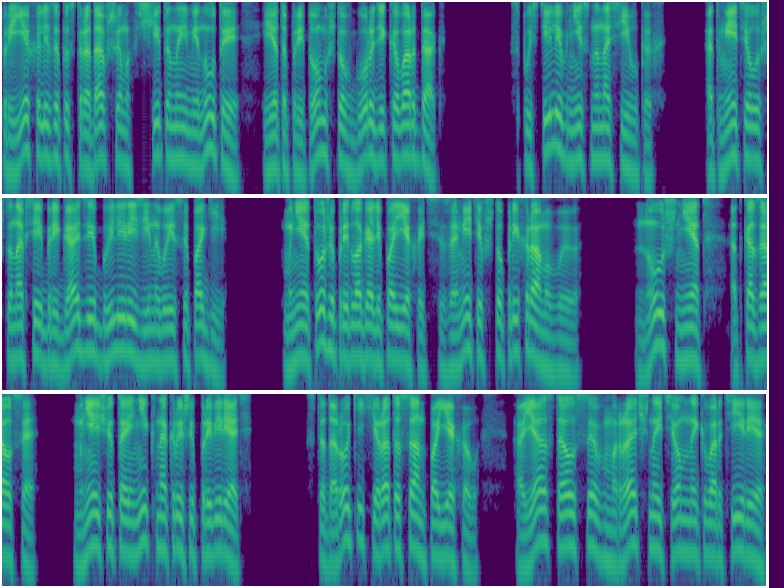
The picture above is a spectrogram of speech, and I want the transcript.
приехали за пострадавшим в считанные минуты, и это при том, что в городе Кавардак спустили вниз на носилках. Отметил, что на всей бригаде были резиновые сапоги. Мне тоже предлагали поехать, заметив, что прихрамываю. Ну уж нет, отказался. Мне еще тайник на крыше проверять. Стодороки Хирата-сан поехал, а я остался в мрачной темной квартире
